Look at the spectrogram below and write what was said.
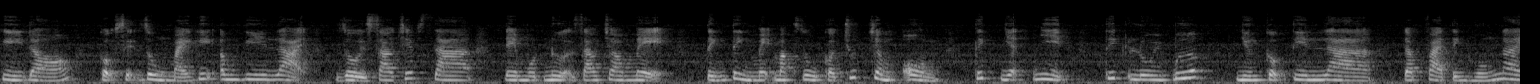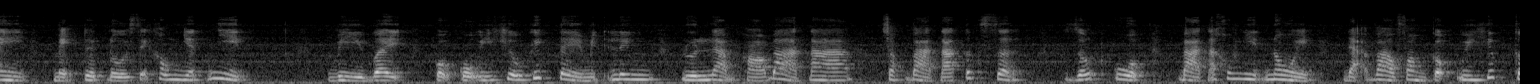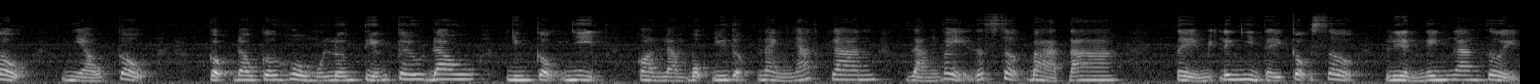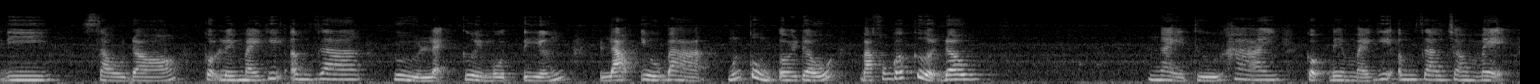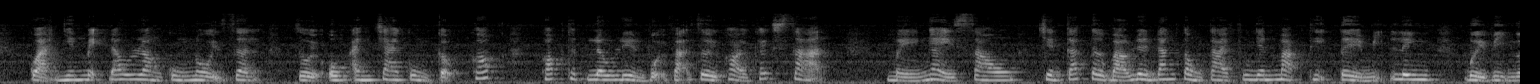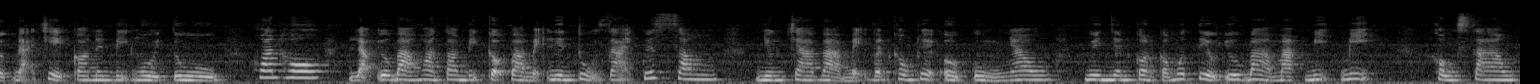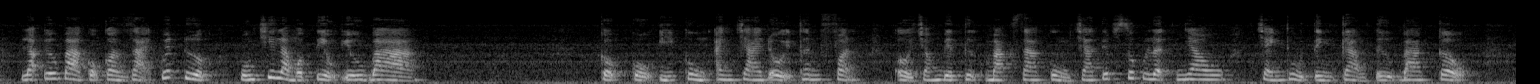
Khi đó, cậu sẽ dùng máy ghi âm ghi lại, Rồi sao chép ra, Đem một nửa giao cho mẹ. Tính tình mẹ mặc dù có chút trầm ổn Thích nhẫn nhịn, Thích lùi bước. Nhưng cậu tin là Gặp phải tình huống này, Mẹ tuyệt đối sẽ không nhẫn nhịn. Vì vậy, Cậu cố ý khiêu khích tề Mỹ Linh, Luôn làm khó bà ta. Chọc bà ta tức giận. Rốt cuộc, bà ta không nhịn nổi, Đã vào phòng cậu uy hiếp cậu, Nhéo cậu. Cậu đau cơ hồ một lớn tiếng kêu đau, Nhưng cậu nhịn, Còn làm bộ như động nành nhát gan dáng vẻ rất sợ bà ta. Tể Mỹ Linh nhìn thấy cậu sợ, Liền nghênh ngang rời đi. Sau đó, cậu lấy máy ghi âm ra, Hử lại cười một tiếng. Lão yêu bà, Muốn cùng tôi đấu, Bà không có cửa đâu. Ngày thứ hai, Cậu đem máy ghi âm giao cho mẹ. Quả nhiên mẹ đau lòng cùng nổi giận, Rồi ôm anh trai cùng cậu khóc. Khóc thật lâu liền vội vã rời khỏi khách sạn. Mấy ngày sau, trên các tờ báo liền đăng tổng tài phu nhân Mạc Thị Tề Mỹ Linh bởi vì ngược đãi trẻ con nên bị ngồi tù. Hoan hô, lão yêu bà hoàn toàn bị cậu và mẹ liên thủ giải quyết xong. Nhưng cha và mẹ vẫn không thể ở cùng nhau. Nguyên nhân còn có một tiểu yêu bà Mạc mỹ mỹ Không sao, lão yêu bà cậu còn giải quyết được, huống chi là một tiểu yêu bà. Cậu cố ý cùng anh trai đổi thân phận. Ở trong biệt thự, Mạc ra cùng cha tiếp xúc lẫn nhau Tránh thủ tình cảm từ ba cậu.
